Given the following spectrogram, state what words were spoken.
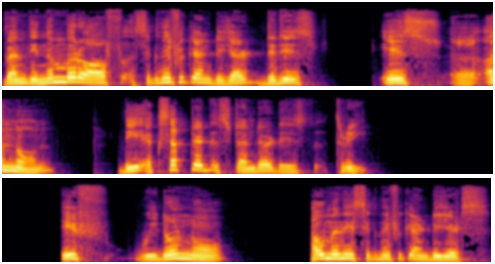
When the number of significant digits is uh, unknown, the accepted standard is 3. If we don't know how many significant digits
